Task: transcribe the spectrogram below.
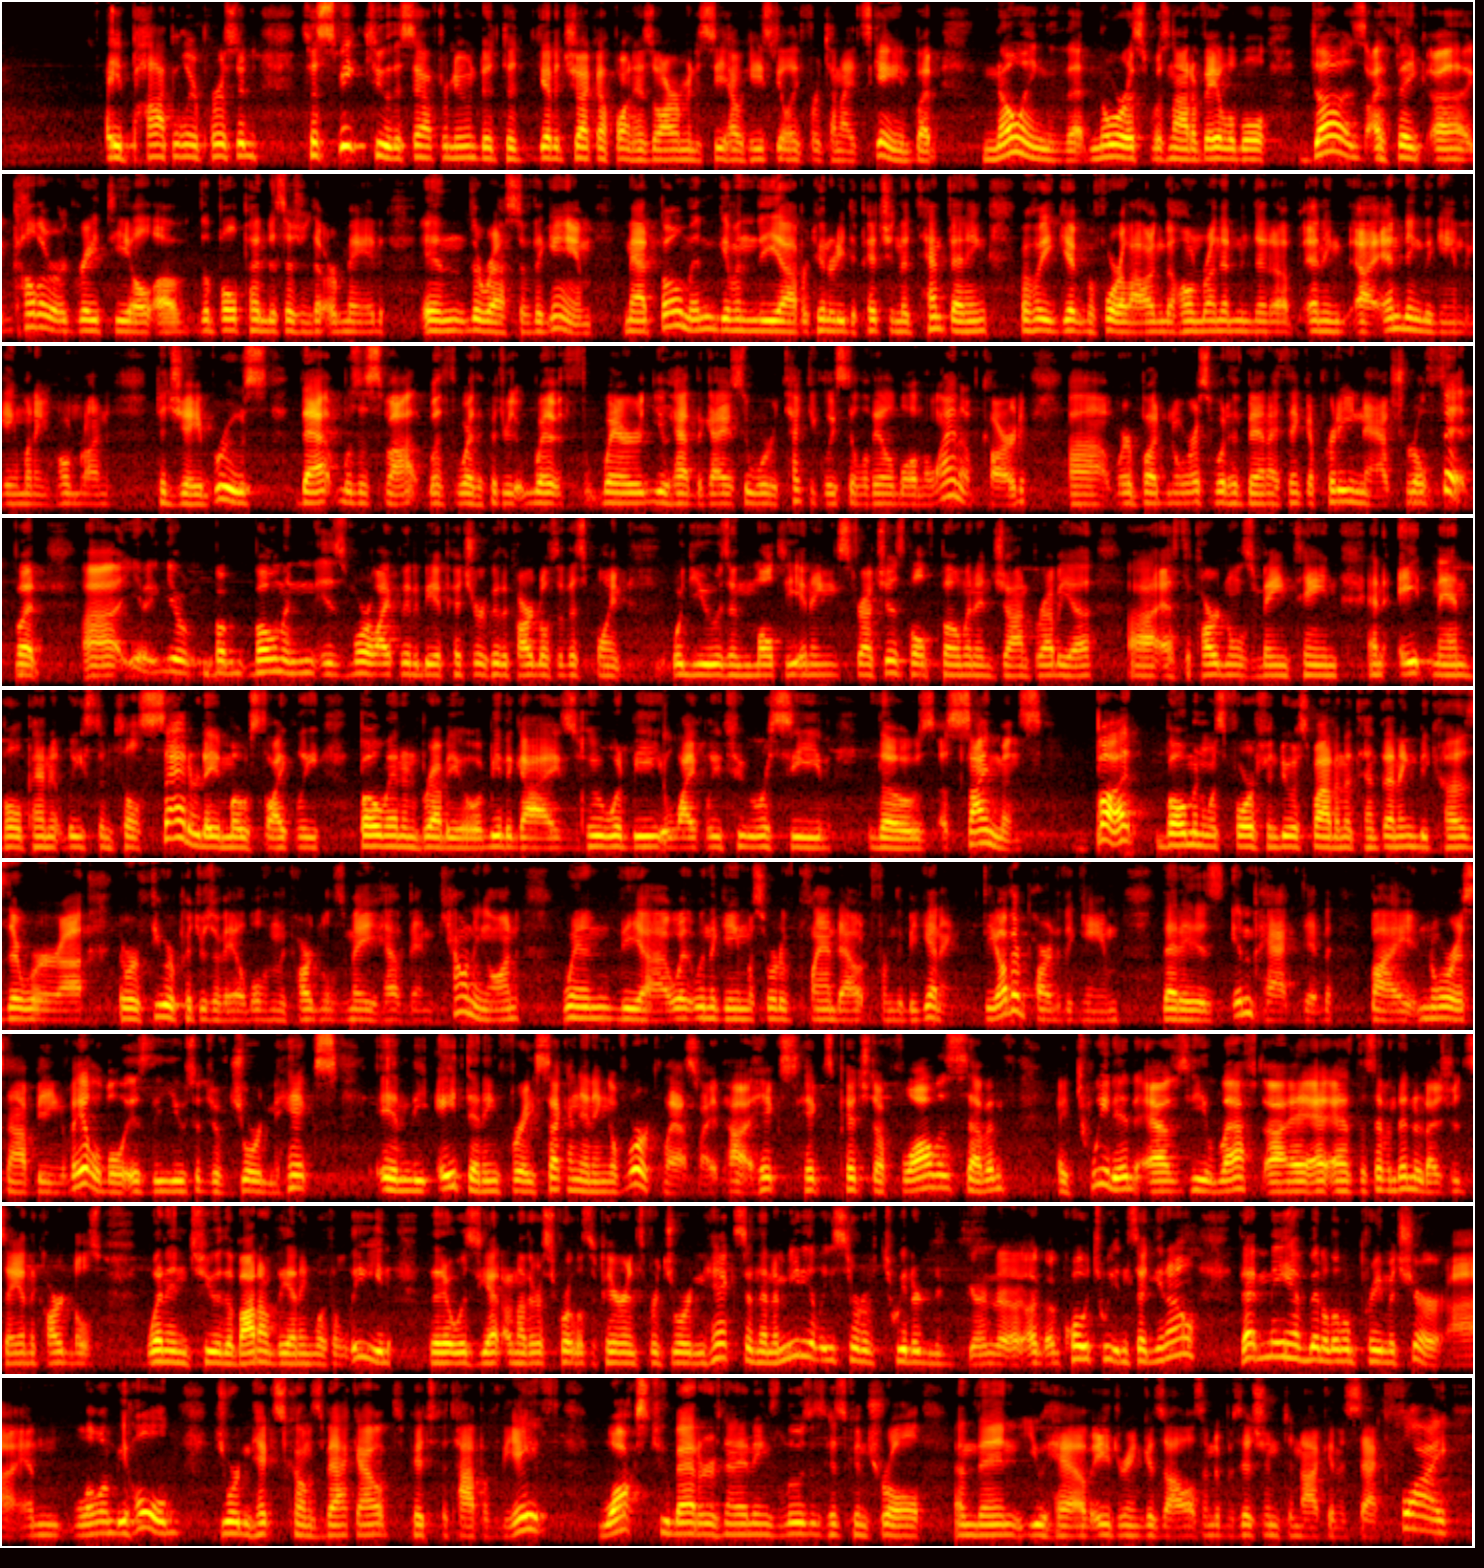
a popular person to speak to this afternoon to, to, get a checkup on his arm and to see how he's feeling for tonight's game. But knowing that Norris was not available does, I think, uh, color a great deal of the bullpen decisions that were made in the rest of the game. Matt Bowman, given the opportunity to pitch in the 10th inning before, before allowing the home run that ended up ending, uh, ending the game, the game-winning home run to Jay Bruce, that was a spot with where the pitcher, with where you had the guys who were technically still available on the lineup card, uh, where Bud Norris would have been, I think, a pretty natural fit. But uh, you know, Bowman is more likely to be a pitcher who the Cardinals at this point would use in multi-inning stretches. Both Bowman and John Brebbia, uh, as the Cardinals maintain an eight-man bullpen at least until Saturday, most likely. Bowman and Brebbia would be the guys who would be likely to receive those assignments. But Bowman was forced into a spot in the tenth inning because there were uh, there were fewer pitchers available than the Cardinals may have been counting on when the uh, when the game was sort of planned out from the beginning. The other part of the game that is impacted by Norris not being available is the usage of Jordan Hicks in the eighth inning for a second inning of work last night. Uh, Hicks Hicks pitched a flawless seventh. I tweeted as he left, uh, as the seventh inning, I should say, and the Cardinals went into the bottom of the inning with a lead, that it was yet another scoreless appearance for Jordan Hicks, and then immediately sort of tweeted a, a quote tweet and said, you know, that may have been a little premature. Uh, and lo and behold, Jordan Hicks comes back out to pitch the top of the eighth, walks two batters in innings, loses his control, and then you have Adrian Gonzalez in a position to knock in a sac fly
